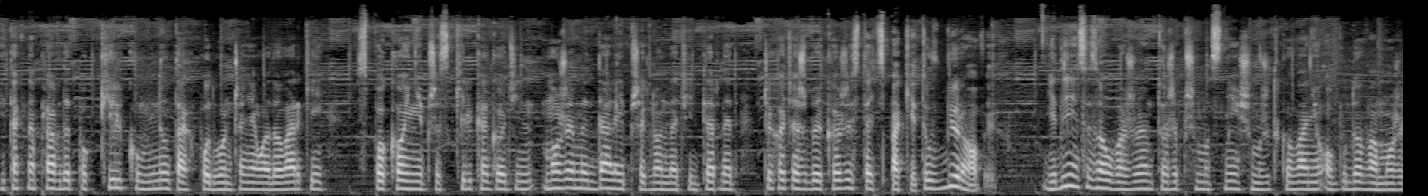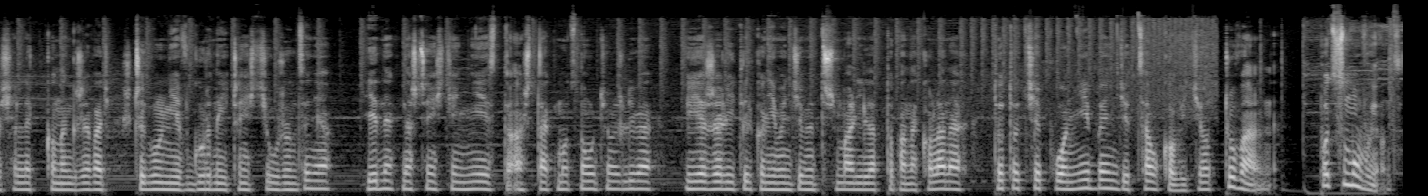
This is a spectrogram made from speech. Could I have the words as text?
i tak naprawdę po kilku minutach podłączenia ładowarki spokojnie przez kilka godzin możemy dalej przeglądać internet czy chociażby korzystać z pakietów biurowych. Jedynie co zauważyłem to, że przy mocniejszym użytkowaniu obudowa może się lekko nagrzewać, szczególnie w górnej części urządzenia, jednak na szczęście nie jest to aż tak mocno uciążliwe i jeżeli tylko nie będziemy trzymali laptopa na kolanach, to to ciepło nie będzie całkowicie odczuwalne. Podsumowując,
